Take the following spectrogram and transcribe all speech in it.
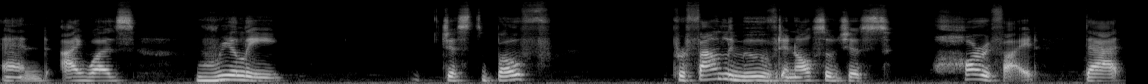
And I was really just both profoundly moved and also just horrified that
